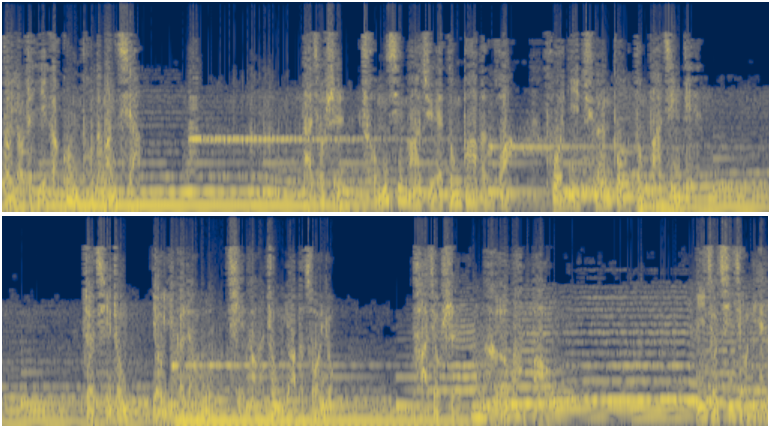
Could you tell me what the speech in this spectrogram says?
都有着一个共同的梦想，那就是重新挖掘东巴文化，破译全部东巴经典。这其中有一个人物起到了重要的作用，他就是何万宝。一九七九年。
